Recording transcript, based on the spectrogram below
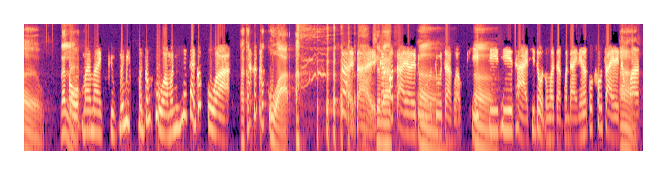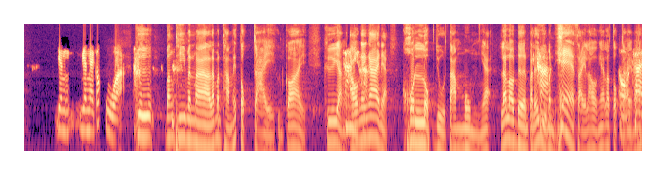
เออ นั่นแหโอ้ละไม่ไม่คือไม่มีคนต้องกลัว มันยังไงก็กลัวอะก็ก็กลัวใช่ใช่ใช่ไหมก็เข้าใจอะไรดูเออดูจากแบบคลิปเออที่ที่ถ่ายที่โดดลงมาจากบันไดเนี่ยแล้วก็เข้าใจเลยนะอ่าว่า ยังยังไงก็กลัว คือบางทีมันมาแล้วมันทำให้ตกใจคุณก้อย คืออย่างใช่เอาค่ะง่าย ๆ เนี่ย คนหลบอยู่ตามมุมเงี้ยแล้วเราเดินไปแล้วค่ะอยู่มันแห่ใส่เราเงี้ยเราตกอ๋อใจไหมใช่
